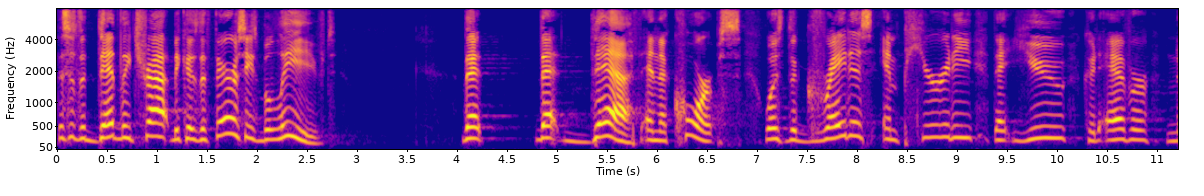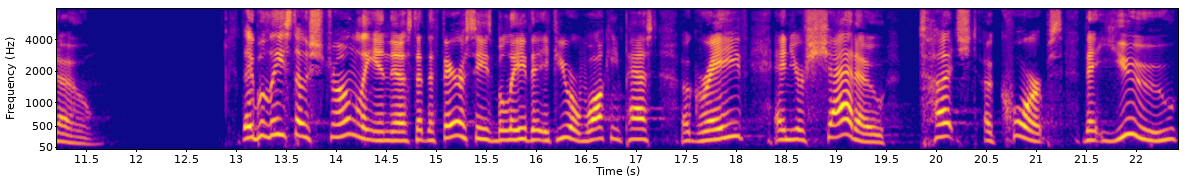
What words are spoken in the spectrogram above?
this is a deadly trap because the Pharisees believed that, that death and the corpse was the greatest impurity that you could ever know. They believed so strongly in this that the Pharisees believed that if you were walking past a grave and your shadow touched a corpse, that you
